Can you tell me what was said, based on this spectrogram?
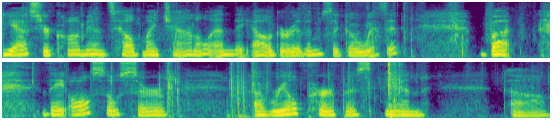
yes, your comments help my channel and the algorithms that go with it, but they also serve a real purpose in um,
